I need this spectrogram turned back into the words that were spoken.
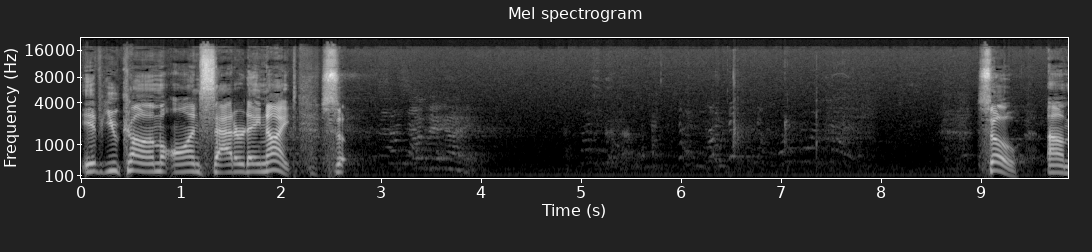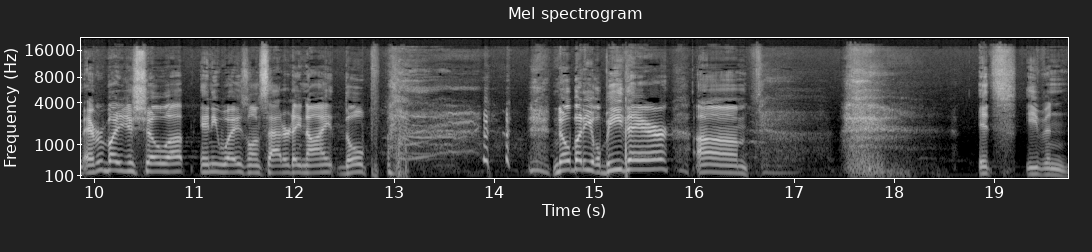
if you come on saturday night. So So, um, everybody just show up anyways on Saturday night. They'll nobody will be there. Um, it's even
